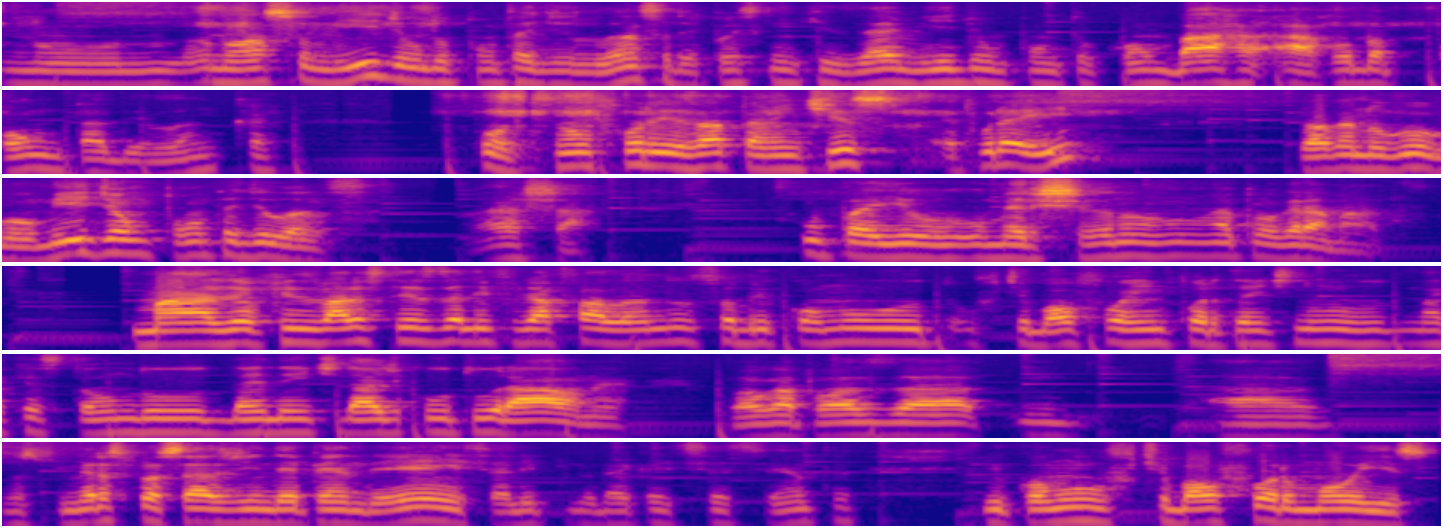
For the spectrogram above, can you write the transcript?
no, no, nosso Medium do Ponta de Lança, depois quem quiser, medium.com barra arroba de lanca, Pô, se não for exatamente isso, é por aí. Joga no Google, Medium ponta de lança. Vai achar. Desculpa aí, o, o Merchan não é programado. Mas eu fiz vários textos ali já falando sobre como o futebol foi importante no, na questão do, da identidade cultural, né? Logo após a, a, os primeiros processos de independência, ali na década de 60, e como o futebol formou isso.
